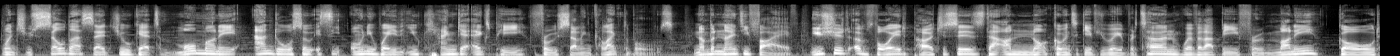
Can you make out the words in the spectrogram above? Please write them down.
Once you sell that set, you'll get more money and also it's the only way that you can get XP through selling collectibles. Number 95. You should avoid purchases that are not going to give you a return, whether that be through money, gold,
